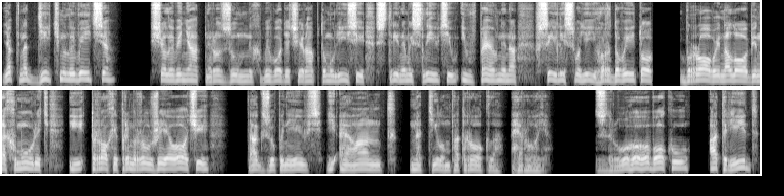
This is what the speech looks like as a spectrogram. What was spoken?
як над дітьми левиця, що левенят нерозумних, виводячи раптом у лісі, стріне мисливців і впевнена в силі своїй гордовито, брови на лобі нахмурить і трохи примружує очі, так зупинився й Еант над тілом Патрокла, героя. З другого боку Атрід,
